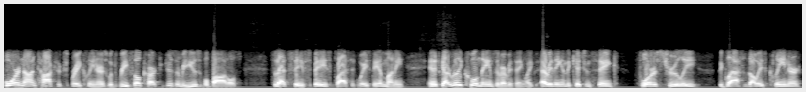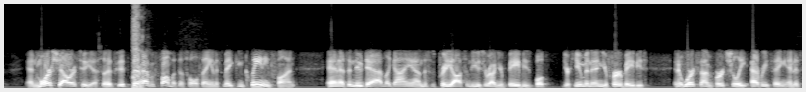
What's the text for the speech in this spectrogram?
four non toxic spray cleaners with refill cartridges and reusable bottles. So that saves space, plastic waste, and money. And it's got really cool names of everything, like everything in the kitchen sink, floors truly, the glass is always cleaner, and more shower to you. So it's, it's, they're having fun with this whole thing, and it's making cleaning fun. And as a new dad like I am, this is pretty awesome to use around your babies, both your human and your fur babies. And it works on virtually everything, and it's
